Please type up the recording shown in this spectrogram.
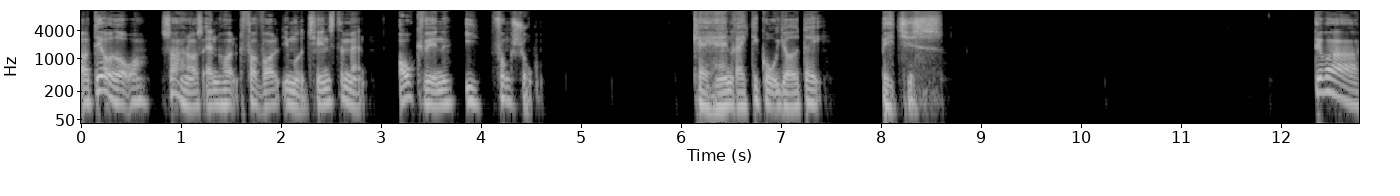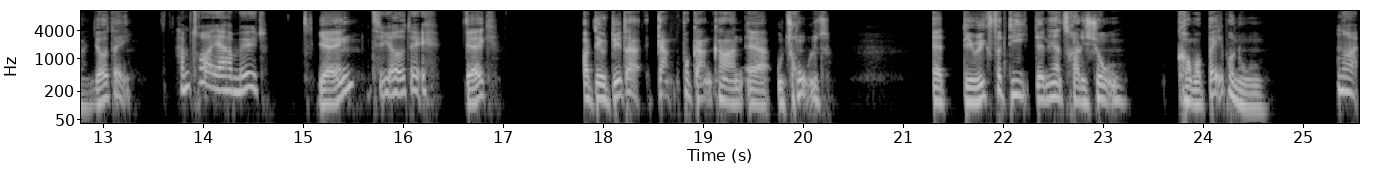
Og derudover så er han også anholdt for vold imod tjenestemand og kvinde i funktion. Kan I have en rigtig god J-dag, bitches. Det var J-dag. Ham tror jeg, jeg har mødt Ja, ikke? til J-dag. Ja, ikke? Og det er jo det, der gang på gang, Karen, er utroligt. At det er jo ikke fordi, den her tradition kommer bag på nogen. Nej.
